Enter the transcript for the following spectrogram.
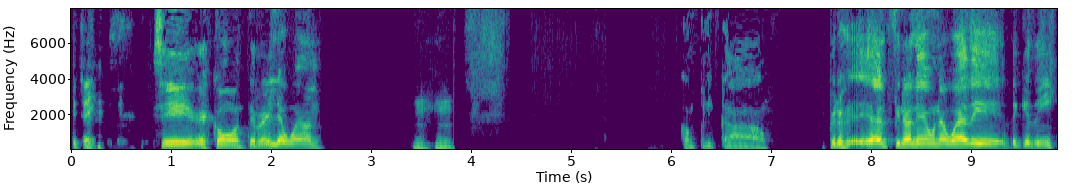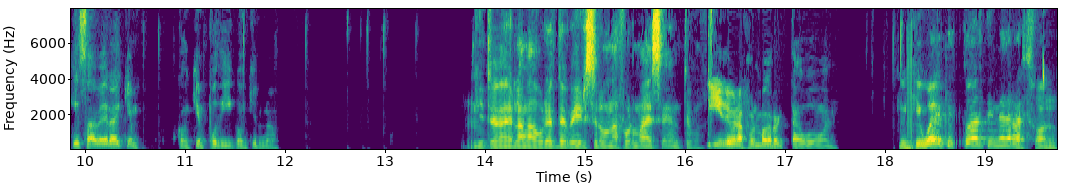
¿Cachai? Sí, es como terrible, weón, Ujú. complicado. Pero eh, al final es una weá de, de que tenéis que saber a quién, con quién podí, con quién no. Y tener la madurez de pedírselo de una forma decente. Y de una forma correcta, weón. Aunque igual Cristóbal tiene razón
